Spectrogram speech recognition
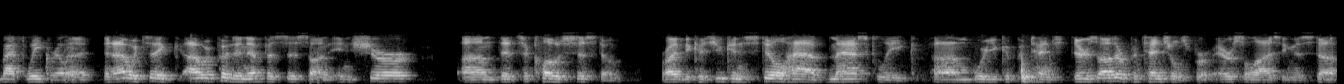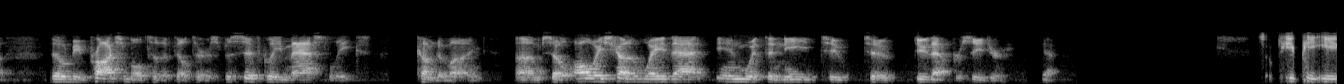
last week, really. Right. And I would say, I would put an emphasis on ensure um, that it's a closed system, right? Because you can still have mask leak um, where you could potential. There's other potentials for aerosolizing this stuff that would be proximal to the filter, specifically mask leaks come to mind. Um, so always kind of weigh that in with the need to to do that procedure. Yeah. So PPE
